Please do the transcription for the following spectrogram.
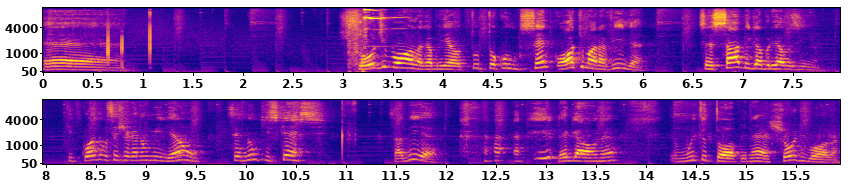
É... Show de bola, Gabriel. Tu tô com 100... Ó que maravilha. Você sabe, Gabrielzinho, que quando você chegar num milhão, você nunca esquece? Sabia? Legal, né? Muito top, né? Show de bola.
